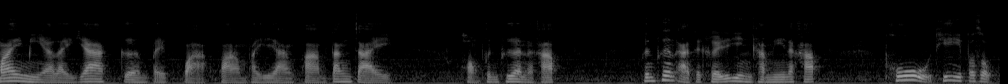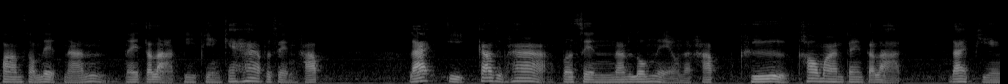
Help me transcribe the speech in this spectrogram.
ไม่มีอะไรยากเกินไปกว่าความพยายามความตั้งใจของเพื่อนๆนะครับ เพื่อนๆอาจจะเคยได้ยินคำนี้นะครับ ผู้ที่ประสบความสำเร็จนั้นในตลาดมีเพียงแค่ 5%ครับ และอีก 95%นั้นล้มเหลวนะครับ คือเข้ามาในตลาดได้เพียง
